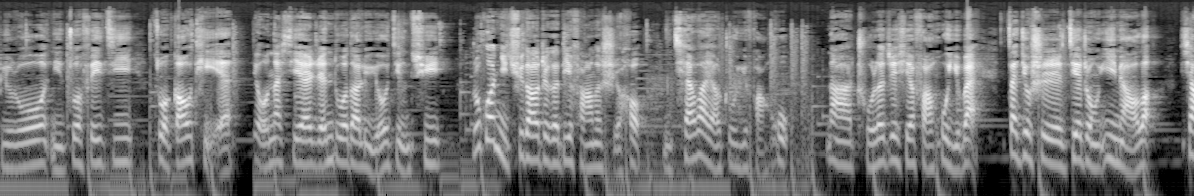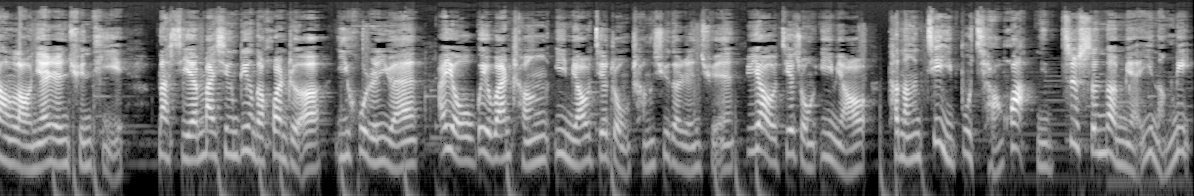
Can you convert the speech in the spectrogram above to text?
比如你坐飞机、坐高铁，有那些人多的旅游景区。如果你去到这个地方的时候，你千万要注意防护。那除了这些防护以外，再就是接种疫苗了，像老年人群体。那些慢性病的患者、医护人员，还有未完成疫苗接种程序的人群，需要接种疫苗，它能进一步强化你自身的免疫能力，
